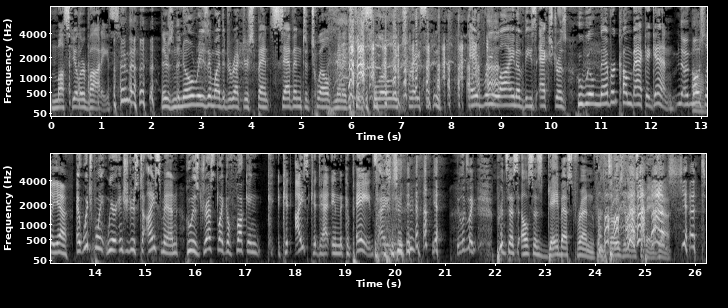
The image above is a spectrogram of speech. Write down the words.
muscular bodies. There's no reason why the director spent seven to 12 minutes just slowly tracing every line of these extras who will never come back again. No, Mostly, oh. yeah. At which point we are introduced to Iceman, who is dressed like a fucking c- c- ice cadet in the Capades. I, yeah. He looks like Princess Elsa's gay best friend from Frozen escapades. Yeah. Shit.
